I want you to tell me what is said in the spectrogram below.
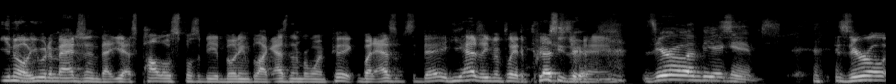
you know, you would imagine that yes, Paolo's supposed to be a building block as the number one pick, but as of today, he hasn't even played a preseason game. Zero NBA games. Zero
